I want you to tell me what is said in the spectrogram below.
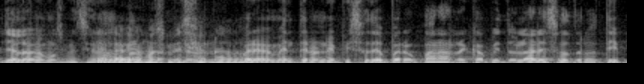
ya lo habíamos mencionado. lo ¿no? habíamos un- mencionado. brevemente en un episodio, pero para recapitular es otro tip.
